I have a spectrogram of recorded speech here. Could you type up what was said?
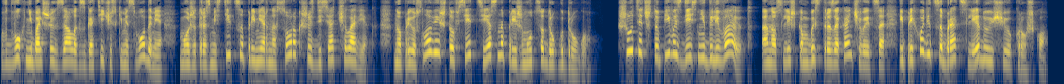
В двух небольших залах с готическими сводами может разместиться примерно 40-60 человек, но при условии, что все тесно прижмутся друг к другу. Шутят, что пиво здесь не доливают, оно слишком быстро заканчивается и приходится брать следующую кружку.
